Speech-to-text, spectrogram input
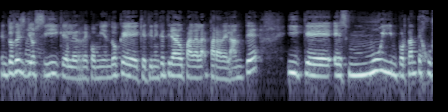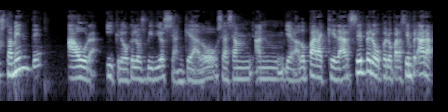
Entonces yo sí que les recomiendo que, tienen que tirar para, para adelante y que es muy importante justamente ahora. Y creo que los vídeos se han quedado, o sea, se han, llegado para quedarse, pero, pero para siempre. Ahora,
